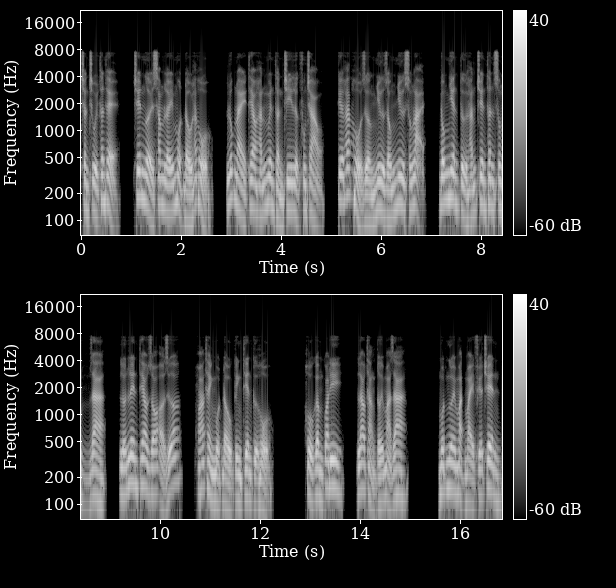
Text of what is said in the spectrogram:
chân chùi thân thể, trên người xăm lấy một đầu hắc hổ, lúc này theo hắn nguyên thần chi lực phun trào, kia hắc hổ dường như giống như sống lại, đồng nhiên từ hắn trên thân sông ra, lớn lên theo gió ở giữa, hóa thành một đầu kinh thiên cự hổ. Hổ gầm qua đi, lao thẳng tới mà ra. Một người mặt mày phía trên,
